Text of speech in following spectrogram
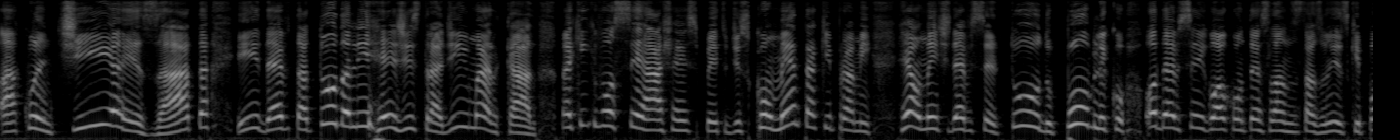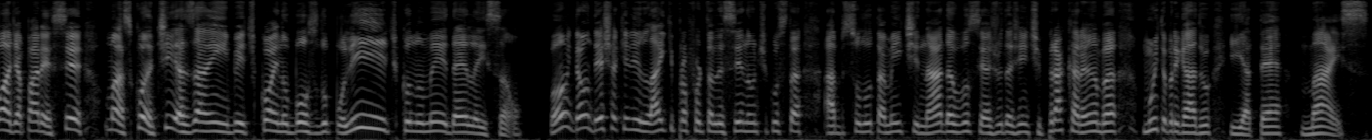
a quantia exata e deve estar tá tudo ali registradinho e marcado. Mas o que, que você acha a respeito disso? Comenta aqui para mim. Realmente deve ser tudo público ou deve ser igual acontece lá nos Estados Unidos que pode aparecer umas quantias em Bitcoin no bolso do político no meio da eleição. Bom, então deixa aquele like para fortalecer, não te custa absolutamente nada, você ajuda a gente pra caramba. Muito obrigado e até mais.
